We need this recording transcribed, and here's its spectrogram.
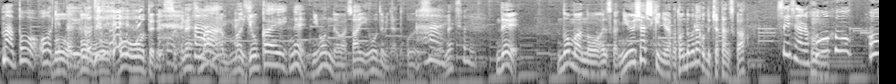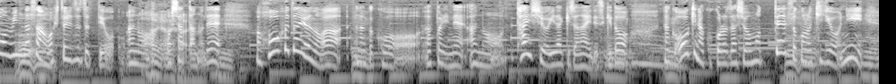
まあ某大手某ということで。某某大手ですよね、はい。まあまあ業界ね日本では最大手みたいなところですよね、はいでどうもあのあれですか入社式になんかとんでもないこと言っちゃったんですか？そうですねあのうん。抱負を,、を皆さんお一人ずつっていうあの、おっしゃったので、うん。まあ、抱負というのはうん。なんかこうやっぱりねあの大志を抱きじゃないですけど、なんか大きな志を持ってそこの企業に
